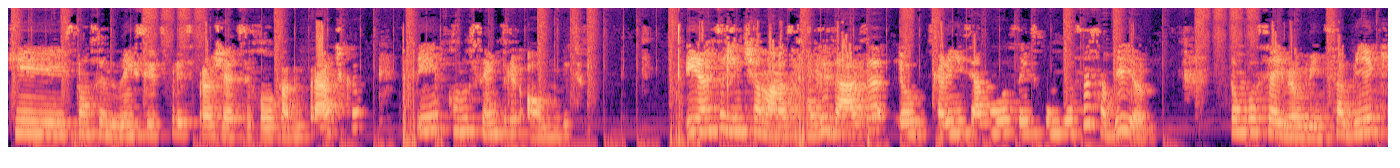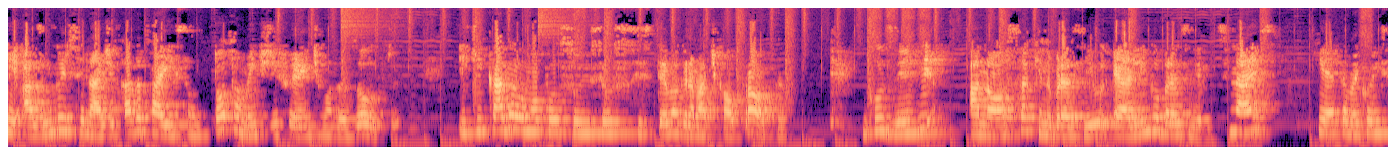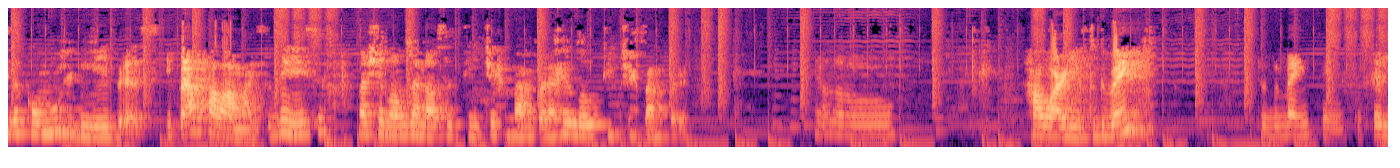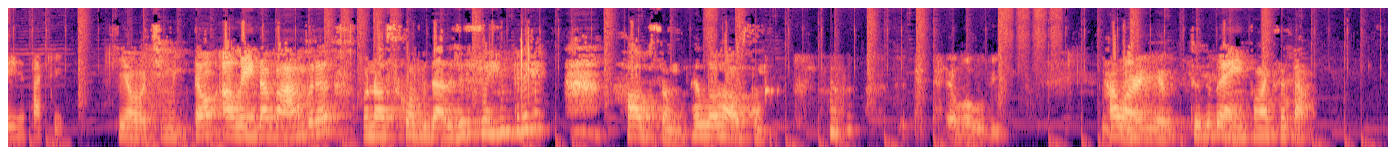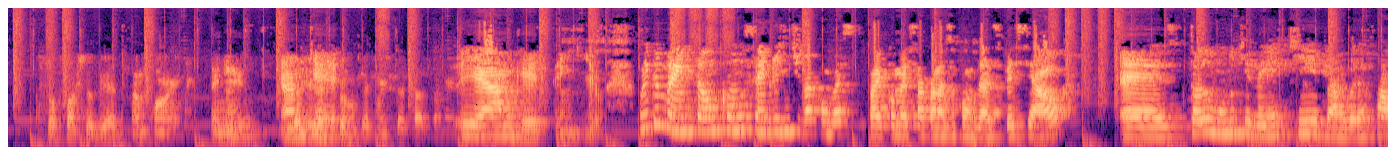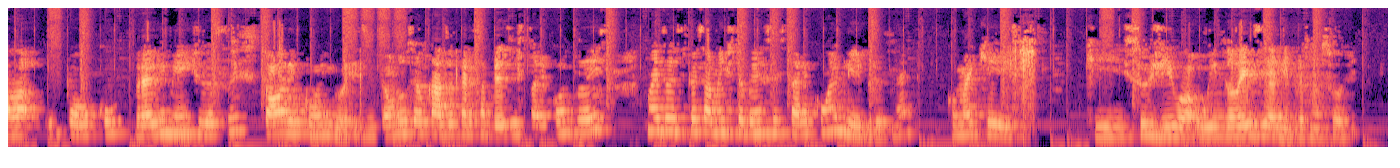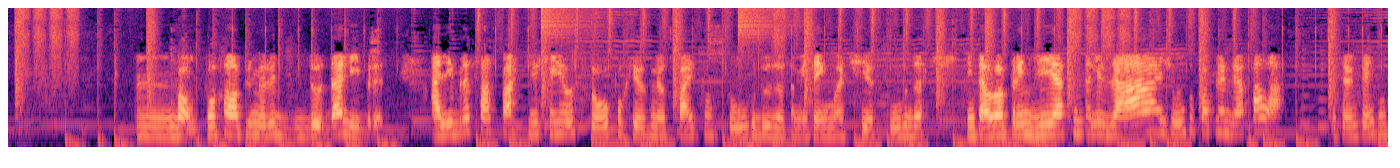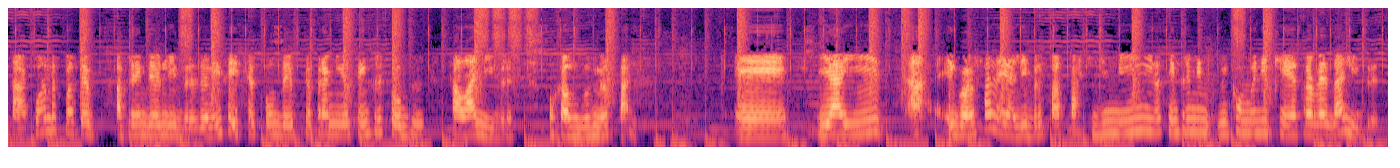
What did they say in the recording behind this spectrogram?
que estão sendo vencidos para esse projeto ser colocado em prática e, como sempre, all in between. E antes de a gente chamar a nossa convidada, eu quero iniciar com vocês com Você Sabia? Então você aí, meu ouvinte, sabia que as línguas de sinais de cada país são totalmente diferentes uma das outras? E que cada uma possui o seu sistema gramatical próprio? Inclusive, a nossa, aqui no Brasil, é a língua brasileira de sinais, que é também conhecida como Libras. E para falar mais sobre isso, nós chamamos a nossa teacher Bárbara. Hello, teacher Bárbara. Hello. How are you? Tudo bem? Tudo bem, sim. Estou feliz de estar aqui. Que ótimo. Então, além da Bárbara, o nosso convidado de sempre, Robson. Hello, Robson. Hello, Vi. How bem? are you? Tudo bem? Como é que você tá? So far, so good. I'm fine. And you? I'm good. Como é que você tá também. Yeah, I'm good. Thank you. Muito bem. Então, como sempre, a gente vai, conversa, vai começar com a nossa convidada especial, é, todo mundo que vem aqui, Bárbara, fala um pouco brevemente da sua história com o inglês. Então, no seu caso, eu quero saber a sua história com o inglês, mas especialmente também a sua história com a Libras, né? Como é que, que surgiu o inglês e a Libras na sua vida? Hum, bom, vou falar primeiro do, da Libras. A Libras faz parte de quem eu sou, porque os meus pais são surdos, eu também tenho uma tia surda. Então eu aprendi a finalizar junto com aprender a falar você me perguntar quando você aprendeu Libras, eu nem sei te responder, porque para mim eu sempre soube falar Libras, por causa dos meus pais. É, e aí, a, igual eu falei, a Libras faz parte de mim e eu sempre me, me comuniquei através da Libras.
